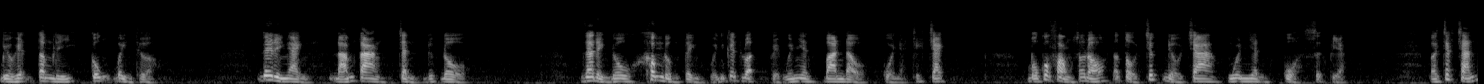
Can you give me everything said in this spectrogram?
biểu hiện tâm lý cũng bình thường. Đây là hình ảnh đám tang Trần Đức Đô. Gia đình Đô không đồng tình với những kết luận về nguyên nhân ban đầu của nhà chức trách. Bộ Quốc phòng sau đó đã tổ chức điều tra nguyên nhân của sự việc. Và chắc chắn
